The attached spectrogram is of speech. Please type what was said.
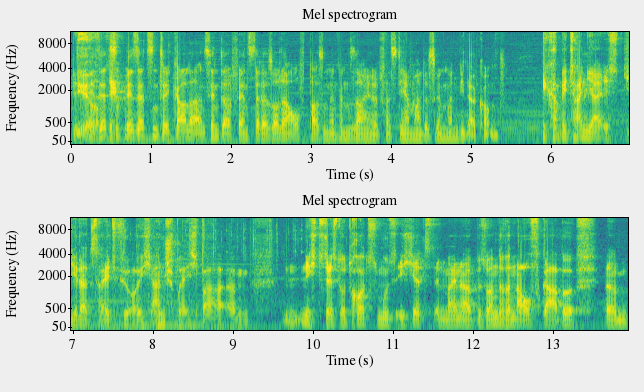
Wir Ja. setzen, wir setzen Tekala ans Hinterfenster, der soll da aufpassen mit einem Seil, falls Diamantes irgendwann wiederkommt. Die Kapitania ist jederzeit für euch ansprechbar. Ähm, nichtsdestotrotz muss ich jetzt in meiner besonderen Aufgabe, ähm,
